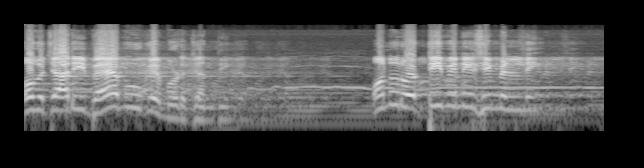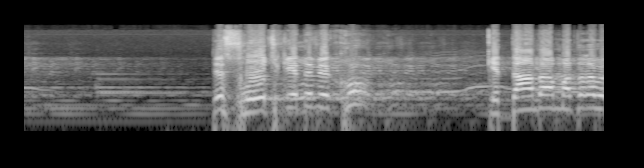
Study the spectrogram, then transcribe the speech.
ਉਹ ਵਿਚਾਰੀ ਬਹਿ ਬੂ ਕੇ ਮੁੜ ਜਾਂਦੀ। ਉਹਨੂੰ ਰੋਟੀ ਵੀ ਨਹੀਂ ਸੀ ਮਿਲਣੀ। ਤੇ ਸੋਚ ਕੇ ਤੇ ਵੇਖੋ, ਕਿੱਦਾਂ ਦਾ ਮਤਲਬ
